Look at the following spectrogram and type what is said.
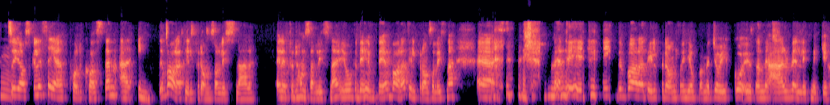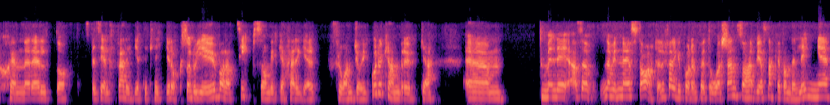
Mm. Så jag skulle säga att podcasten är inte bara till för de som lyssnar eller för de som lyssnar, jo för det är, det är bara till för de som lyssnar. Eh, men det är inte bara till för de som jobbar med Joico utan det är väldigt mycket generellt och speciellt färgtekniker också. Då ger jag ju bara tips om vilka färger från Joico du kan bruka. Um, men det, alltså, när, vi, när jag startade Färgepodden för ett år sedan så har vi har snackat om det länge.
